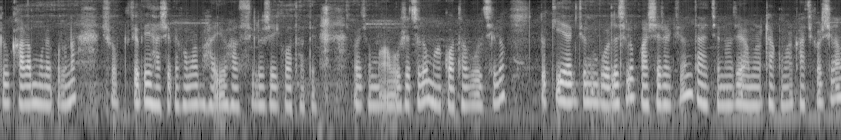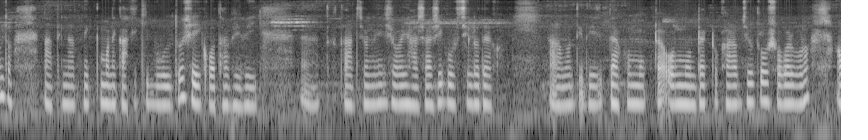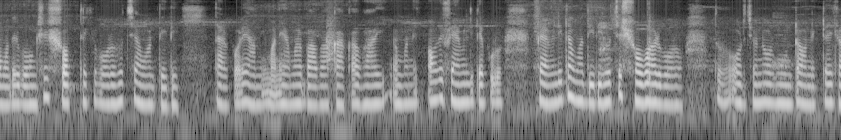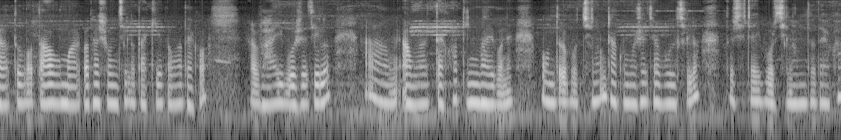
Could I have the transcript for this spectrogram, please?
কেউ খারাপ মনে করো না, সব কিছুতেই হাসি। দেখো, আমার ভাইও হাসছিল সেই কথাতে। ওই যে মা বসেছিল, মা কথা বলছিল। তো কি একজন বলেছিল, পাশের একজন, তার জন্য যে আমরা ঠাকুমার কাজ করছিলাম তো, নাতি নাতনি মানে কাকে কি বলতো সেই কথা ভেবেই। তো তার জন্যই সবাই হাসাহাসি করছিল, দেখো। আর আমার দিদির দেখো মুখটা, ওর মনটা একটু খারাপ যেহেতু ও সবার বড়, আমাদের বংশের সব থেকে বড় হচ্ছে আমার দিদি। তারপরে আমি মানে আমার বাবা, কাকা, ভাই মানে আমাদের ফ্যামিলিতে পুরো ফ্যামিলিতে আমার দিদি হচ্ছে সবার বড়। তো ওর জন্য ওর মনটা অনেকটাই খারাপ। তো তাও মার কথা শুনছিল, তাকিয়ে তোমরা দেখো। ভাই বসেছিল। আর আমার আমরা দেখো তিন ভাই বোনে মন্ত্র পড়ছিলাম, ঠাকুরমশাই যা বলছিল তো সেটাই পড়ছিলাম তো দেখো।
